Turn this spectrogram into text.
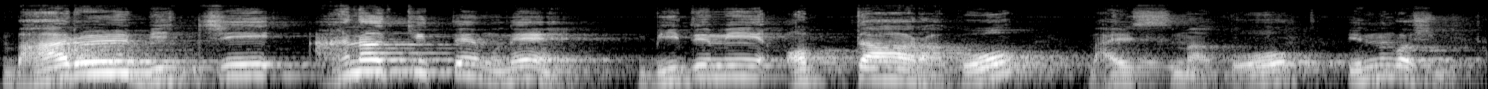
말을 믿지 않았기 때문에 믿음이 없다라고 말씀하고 있는 것입니다.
